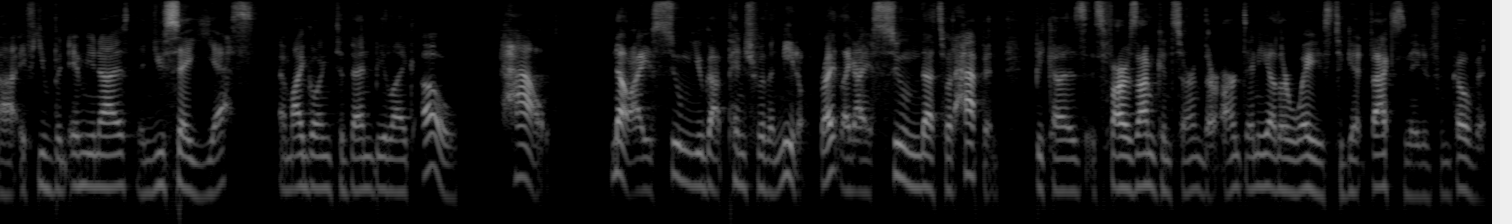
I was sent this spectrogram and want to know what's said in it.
Uh, if you've been immunized and you say yes, am I going to then be like, oh, how? No, I assume you got pinched with a needle, right? Like I assume that's what happened because, as far as I'm concerned, there aren't any other ways to get vaccinated from COVID.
